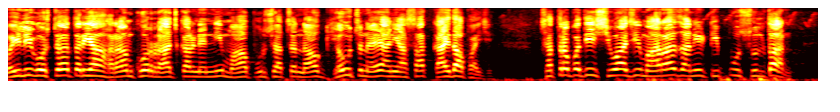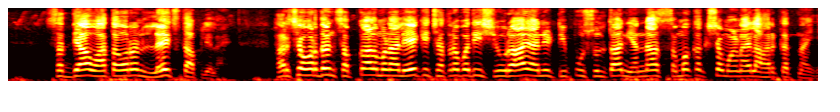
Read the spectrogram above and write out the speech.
पहिली गोष्ट तर या हरामखोर राजकारण्यांनी महापुरुषाचं नाव घेऊच नये आणि असा कायदा पाहिजे. छत्रपती शिवाजी महाराज आणि टिपू सुलतान सध्या वातावरण लयच तापलेलं आहे. हर्षवर्धन सपकाळ म्हणाले की छत्रपती शिवराय आणि टिपू सुलतान यांना समकक्ष मानायला हरकत नाही.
